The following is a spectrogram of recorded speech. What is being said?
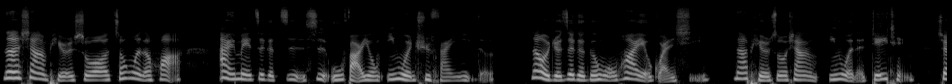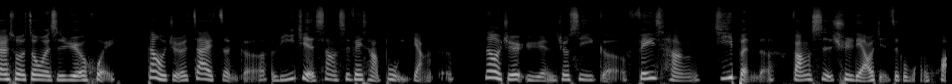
那像比如说中文的话，“暧昧”这个字是无法用英文去翻译的。那我觉得这个跟文化也有关系。那比如说像英文的 “dating”，虽然说中文是约会，但我觉得在整个理解上是非常不一样的。那我觉得语言就是一个非常基本的方式去了解这个文化。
